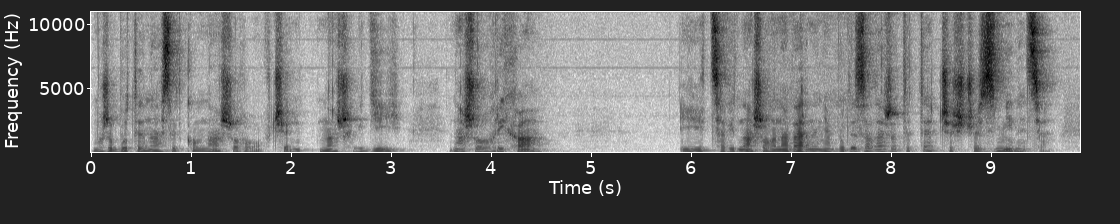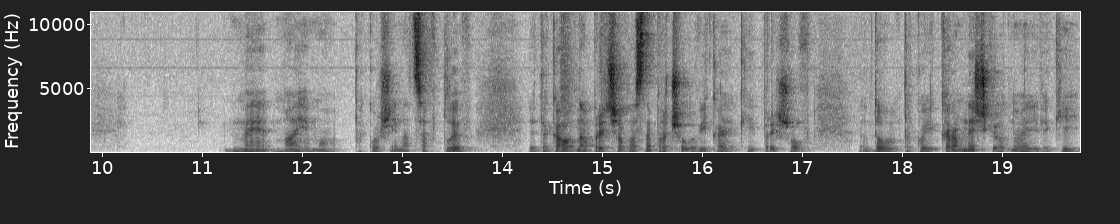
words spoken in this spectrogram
може бути наслідком нашого вчин, наших дій, нашого гріха. І це від нашого навернення буде залежати те, чи щось зміниться. Ми маємо також і на це вплив. Є така одна притча, власне, про чоловіка, який прийшов до такої крамнички одної, в якій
